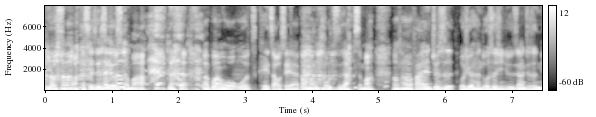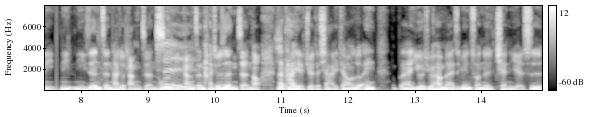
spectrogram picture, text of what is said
谁有什么，谁谁谁有什么，那啊，不然我我可以找谁来帮忙投资啊？什么？”然后他们发现，就是我觉得很多事情就是这样，就是你你你认真他就当真，或者你当真他就认真哈。那他也觉得吓一跳，他说：“哎，本来以为觉得他们来这边存的钱也是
